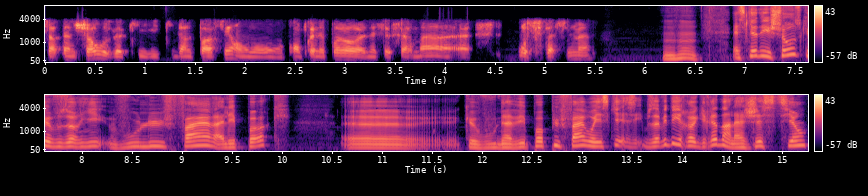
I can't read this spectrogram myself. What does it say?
certaines choses qui, qui, dans le passé, on ne comprenait pas nécessairement euh, aussi facilement. Mm-hmm. Est-ce qu'il y a des choses que vous auriez voulu faire à l'époque euh, que vous n'avez pas pu faire? Ou est-ce que vous avez des regrets dans la gestion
